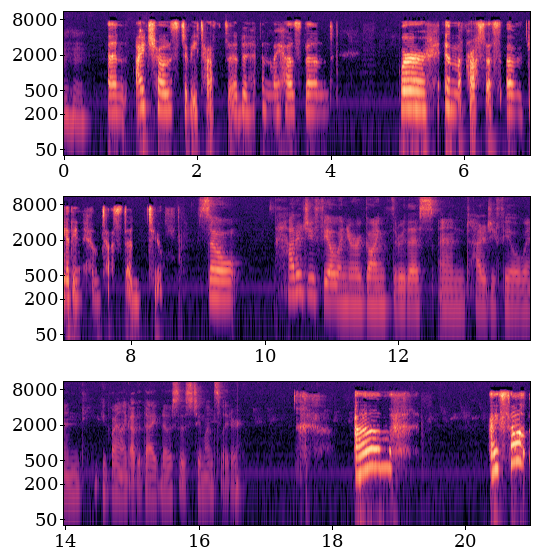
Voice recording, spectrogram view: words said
Mm-hmm. And I chose to be tested, and my husband, we're in the process of getting him tested too. So, how did you feel when you were going through this, and how did you feel when you finally got the diagnosis two months later? Um, I felt,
